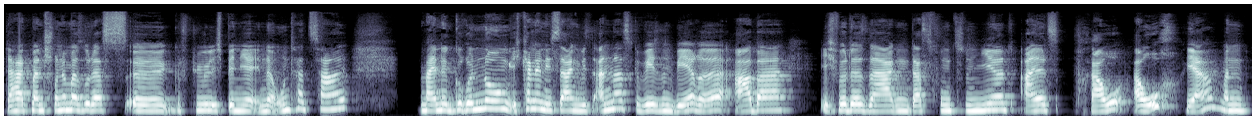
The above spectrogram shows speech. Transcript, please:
da hat man schon immer so das äh, Gefühl, ich bin ja in der Unterzahl. meine Gründung, ich kann ja nicht sagen, wie es anders gewesen wäre, aber ich würde sagen, das funktioniert als Frau auch. Ja, man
